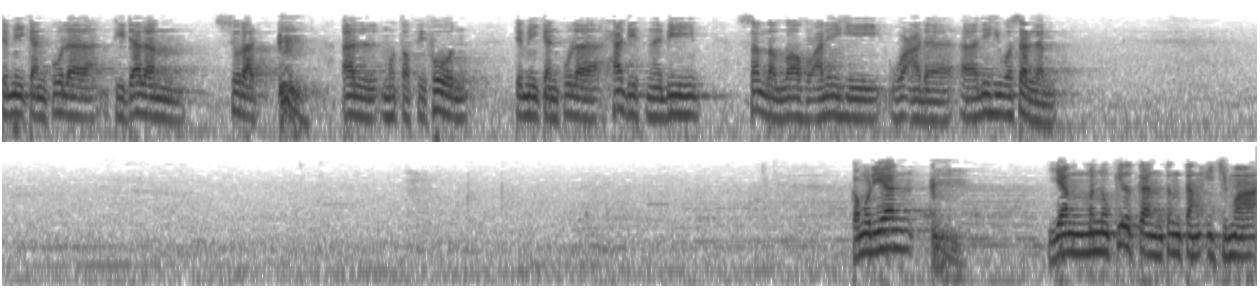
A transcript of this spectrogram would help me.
Demikian pula di dalam surat Al-Mutaffifun. Demikian pula hadis Nabi sallallahu alaihi wa ala alihi wasallam. Kemudian yang menukilkan tentang ijma'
